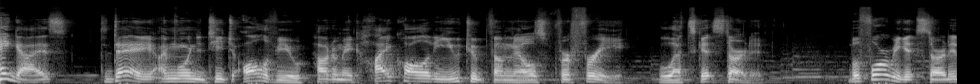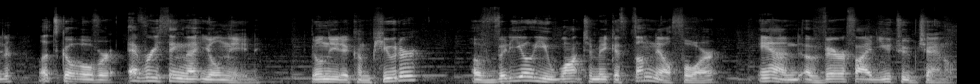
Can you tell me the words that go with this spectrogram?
Hey guys! Today I'm going to teach all of you how to make high quality YouTube thumbnails for free. Let's get started. Before we get started, let's go over everything that you'll need. You'll need a computer, a video you want to make a thumbnail for, and a verified YouTube channel.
